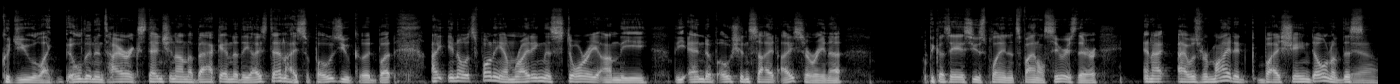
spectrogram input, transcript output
Could you like build an entire extension on the back end of the ice den? I suppose you could, but I, you know, it's funny. I'm writing this story on the the end of Oceanside Ice Arena because ASU is playing its final series there. And I, I was reminded by Shane Doan of this Yeah.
